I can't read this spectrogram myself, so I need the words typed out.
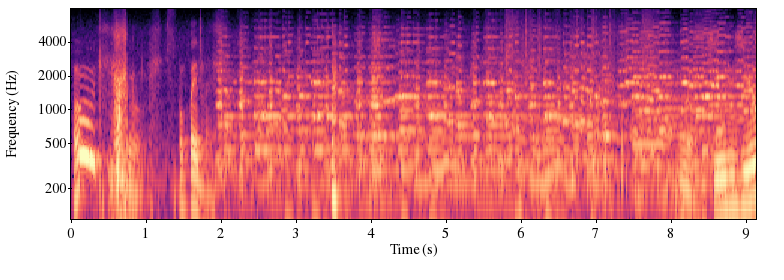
โอ้ยอีกเดียวต้องเต้นเลย ชิวชิว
